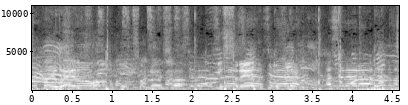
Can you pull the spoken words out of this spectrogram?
Conta aí o Eric falando um pouco sobre essa estreia do Cruzeiro. Acelera, acelera.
